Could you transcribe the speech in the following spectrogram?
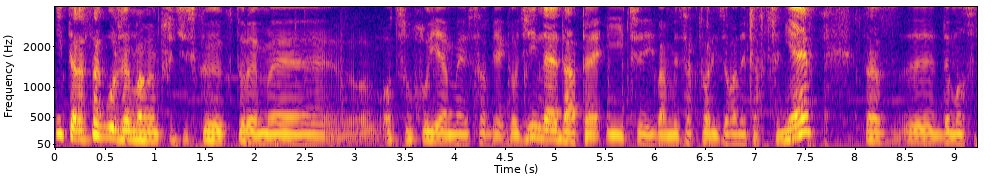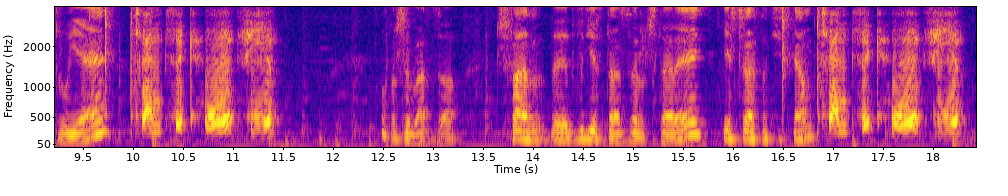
I teraz na górze mamy przycisk, którym odsłuchujemy sobie godzinę, datę i czy mamy zaktualizowany czas, czy nie. Zaraz demonstruję. 20 Uhr 4. No proszę bardzo. Czwar, y, 20.04. Jeszcze raz naciskam. 20 Uhr 4.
